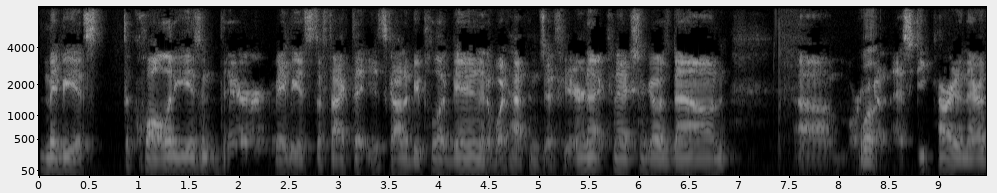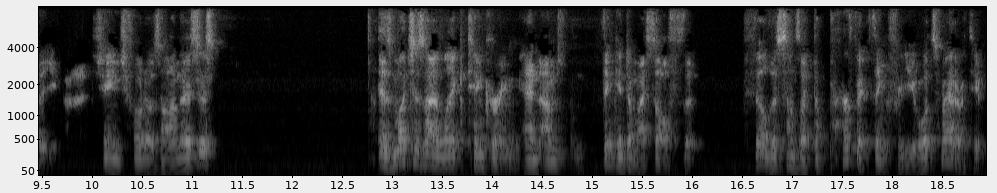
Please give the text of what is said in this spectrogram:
maybe it's the quality isn't there. Maybe it's the fact that it's got to be plugged in, and what happens if your internet connection goes down, um, or Well- you got an SD card in there that you got to change photos on. There's just as much as I like tinkering, and I'm thinking to myself that Phil, this sounds like the perfect thing for you. What's the matter with you?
